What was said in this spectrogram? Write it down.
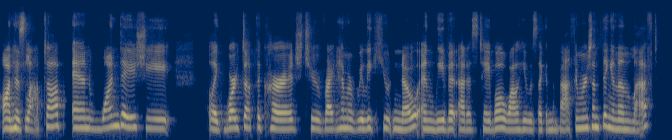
on his laptop. And one day she like worked up the courage to write him a really cute note and leave it at his table while he was like in the bathroom or something and then left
